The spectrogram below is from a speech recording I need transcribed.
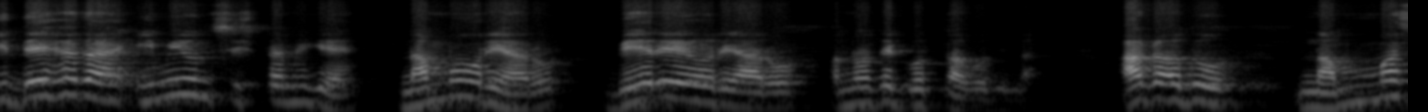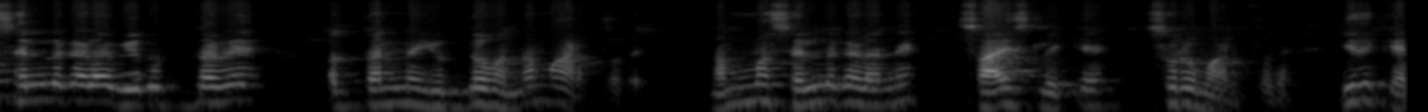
ಈ ದೇಹದ ಇಮ್ಯೂನ್ ಸಿಸ್ಟಮಿಗೆ ನಮ್ಮವ್ರು ಯಾರು, ಬೇರೆಯವರು ಯಾರು ಅನ್ನೋದೇ ಗೊತ್ತಾಗೋದಿಲ್ಲ ಆಗ ಅದು ನಮ್ಮ ಸೆಲ್ಗಳ ವಿರುದ್ಧವೇ ಅದು ತನ್ನ ಯುದ್ಧವನ್ನ ಮಾಡ್ತದೆ. ನಮ್ಮ ಸೆಲ್ಗಳನ್ನೇ ಸಾಯಿಸ್ಲಿಕ್ಕೆ ಶುರು ಮಾಡ್ತದೆ. ಇದಕ್ಕೆ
